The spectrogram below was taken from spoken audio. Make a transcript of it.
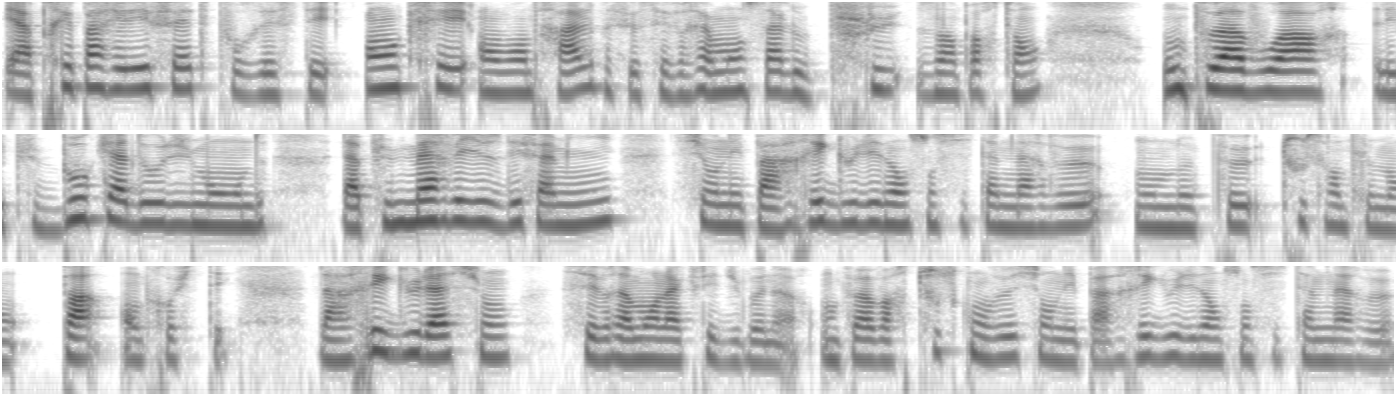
et à préparer les fêtes pour rester ancré en ventral, parce que c'est vraiment ça le plus important. On peut avoir les plus beaux cadeaux du monde, la plus merveilleuse des familles. Si on n'est pas régulé dans son système nerveux, on ne peut tout simplement pas en profiter. La régulation, c'est vraiment la clé du bonheur. On peut avoir tout ce qu'on veut si on n'est pas régulé dans son système nerveux,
